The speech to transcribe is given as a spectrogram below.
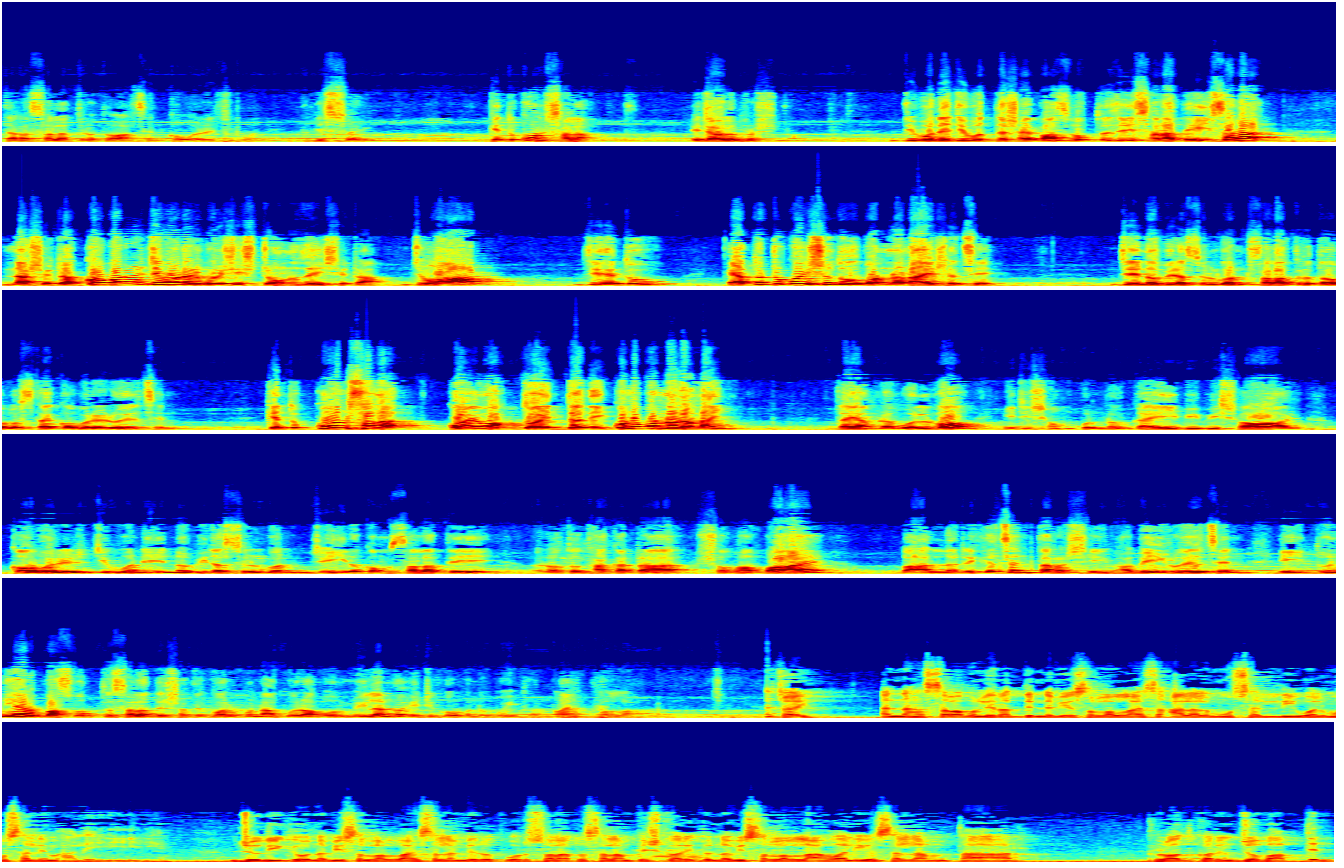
তারা সালাতরত আছেন কবরের জীবনে। হাদিস সহি। কিন্তু কোন সালাত? এটা হলো প্রশ্ন। জীবনে জীবদ্দশায় পাঁচ ভক্ত যে সালাত, এই সালাত, না সেটা কবরের জীবনের বৈশিষ্ট্য অনুযায়ী সেটা? জবাব, যেহেতু এতটুকুই শুধু বর্ণনা এসেছে যে নবী রাসুলগণ সালাতরত অবস্থায় কবরে রয়েছেন। কিন্তু কোন সালাত, কয় ওয়াক্ত ইত্যাদি কোনো বর্ণনা নাই। তাই আমরা বলব, এটি সম্পূর্ণ গাইবী বিষয়। কবরের জীবনে নবী রাসুলগণ যেই রকম সালাতে রত থাকাটা শোভা পায় বা আল্লাহ রেখেছেন, তারা সেইভাবেই রয়েছেন। এই দুনিয়ার পাঁচ সালাতের সাথে কল্পনা করা ও মেলানো, এটি কখনো বৈধ নয়। আল্লাহ চাই? যদি কেউ নবী সাল্লামের উপর সালাম পেশ করে, তো নবী সাল্লাম তার রদ করেন, জবাব দেন।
